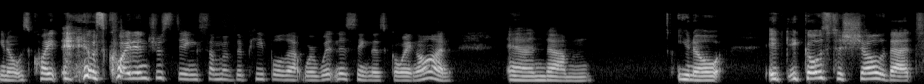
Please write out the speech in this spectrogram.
you know, it was quite it was quite interesting. Some of the people that were witnessing this going on, and um, you know, it it goes to show that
